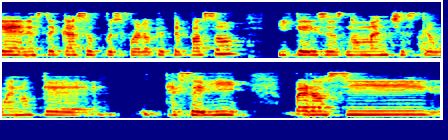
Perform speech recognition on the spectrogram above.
que en este caso pues fue lo que te pasó y que dices, no manches, qué bueno que, que seguí, pero sí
